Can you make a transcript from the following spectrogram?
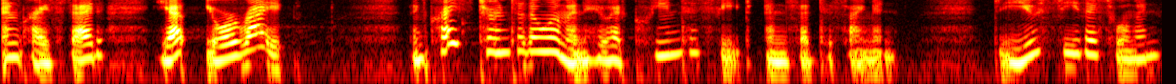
And Christ said, Yep, you're right. Then Christ turned to the woman who had cleaned his feet and said to Simon, Do you see this woman?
